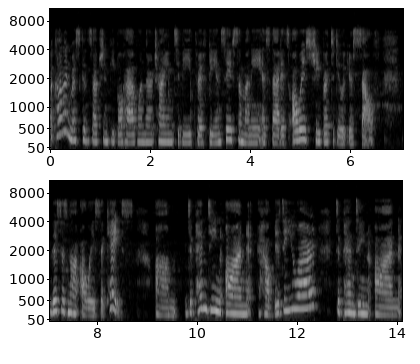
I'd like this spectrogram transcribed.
A common misconception people have when they're trying to be thrifty and save some money is that it's always cheaper to do it yourself. This is not always the case. Um, depending on how busy you are, depending on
